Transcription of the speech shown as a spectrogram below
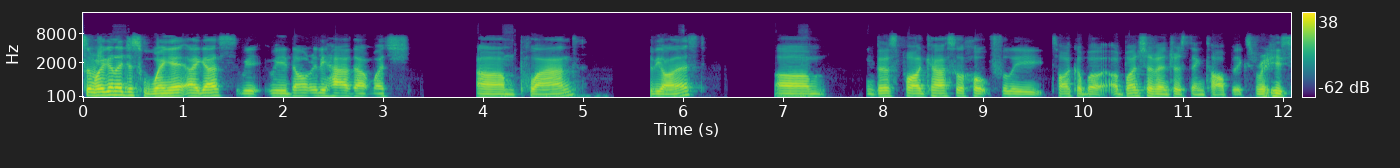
So we're gonna just wing it, I guess. We we don't really have that much um planned, to be honest. Um, this podcast will hopefully talk about a bunch of interesting topics, race,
